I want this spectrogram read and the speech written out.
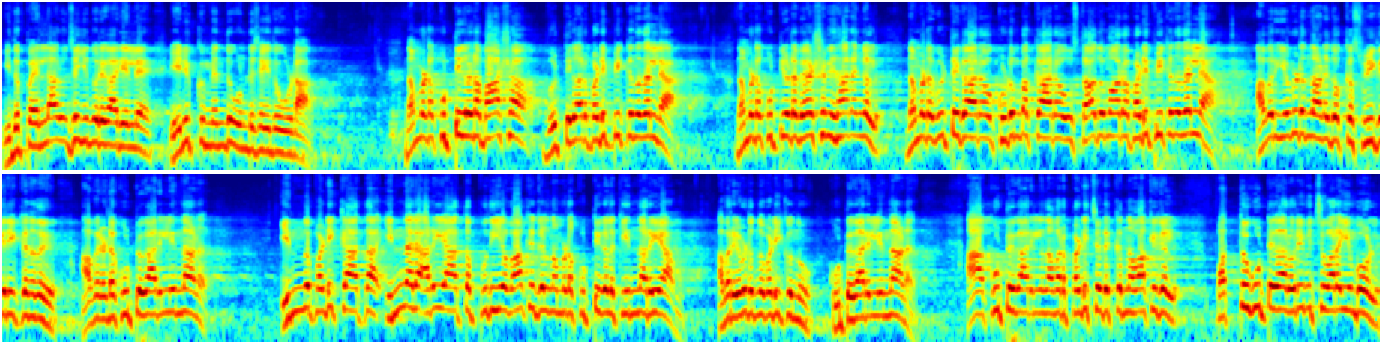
ഇതിപ്പോൾ എല്ലാവരും ചെയ്യുന്ന ഒരു കാര്യമല്ലേ എനിക്കും എന്തുകൊണ്ട് ചെയ്തുകൂടാ? നമ്മുടെ കുട്ടികളുടെ ഭാഷ വീട്ടുകാർ പഠിപ്പിക്കുന്നതല്ല. നമ്മുടെ കുട്ടിയുടെ വേഷവിധാനങ്ങൾ നമ്മുടെ വീട്ടുകാരോ കുടുംബക്കാരോ ഉസ്താദുമാരോ പഠിപ്പിക്കുന്നതല്ല. അവർ എവിടുന്നാണ് ഇതൊക്കെ സ്വീകരിക്കുന്നത്? അവരുടെ കൂട്ടുകാരിൽ നിന്നാണ്. ഇന്ന് പഠിക്കാത്ത ഇന്നലെ അറിയാത്ത പുതിയ വാക്കുകൾ നമ്മുടെ കുട്ടികൾക്ക് ഇന്നറിയാം. അവർ എവിടുന്ന് പഠിക്കുന്നു? കൂട്ടുകാരിൽ നിന്നാണ്. ആ കൂട്ടുകാരിൽ നിന്ന് അവർ പഠിച്ചെടുക്കുന്ന വാക്കുകൾ പത്തു കൂട്ടുകാർ ഒരുമിച്ച് പറയുമ്പോൾ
